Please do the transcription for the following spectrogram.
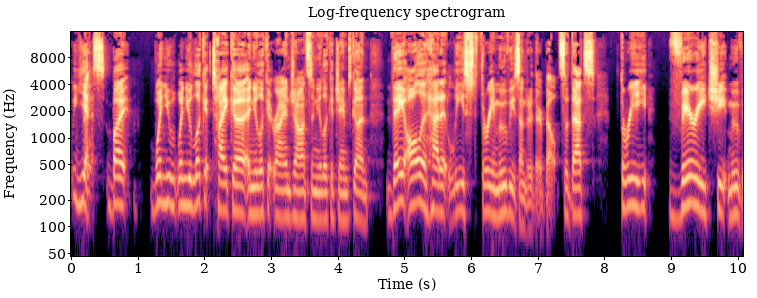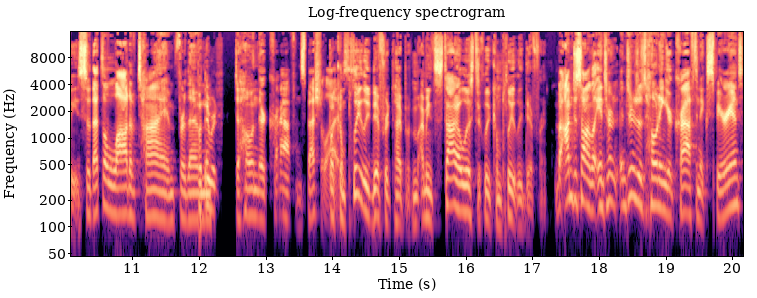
yes, but when you when you look at Taika and you look at Rian Johnson, you look at James Gunn, they all had at least three movies under their belt. So that's three very cheap movies. So that's a lot of time for them were, to hone their craft and specialize. But completely different type of. I mean, stylistically, completely different. But I'm just on like in terms in terms of honing your craft and experience.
